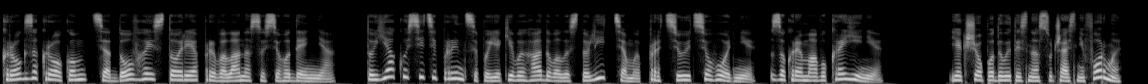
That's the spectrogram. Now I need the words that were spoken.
крок за кроком, ця довга історія привела нас у сьогодення. То як усі ці принципи, які вигадували століттями, працюють сьогодні, зокрема в Україні? Якщо подивитись на сучасні форми,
